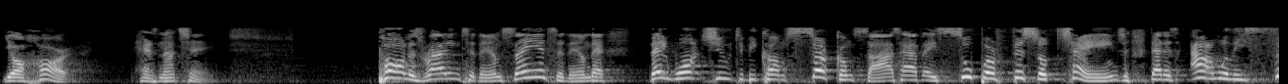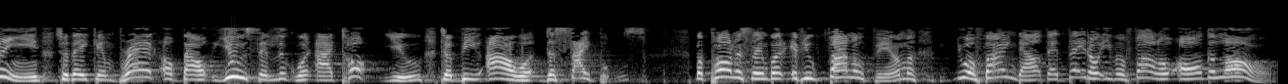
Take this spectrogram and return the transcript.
Your heart has not changed. Paul is writing to them, saying to them that they want you to become circumcised, have a superficial change that is outwardly seen so they can brag about you, say, look what I taught you to be our disciples. But Paul is saying, but if you follow them, you will find out that they don't even follow all the law.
